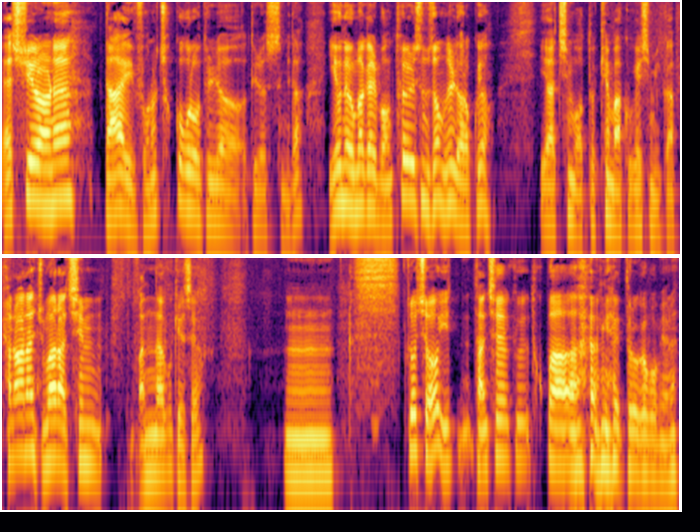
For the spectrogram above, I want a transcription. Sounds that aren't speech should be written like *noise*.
에드 시런의 Dive 오늘 첫 곡으로 들려드렸습니다. 이현우의 음악 앨범 토요일 순서 문을 열었고요. 이 아침 어떻게 맞고 계십니까? 편안한 주말 아침 만나고 계세요? 음, 그렇죠. 이 단체 그 톡방에 *laughs* 들어가 보면은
